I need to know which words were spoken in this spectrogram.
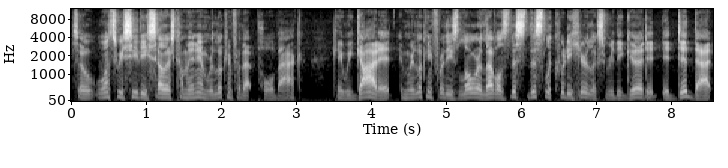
So once we see these sellers coming in, we're looking for that pullback okay we got it and we're looking for these lower levels. This this liquidity here looks really good. It, it did that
